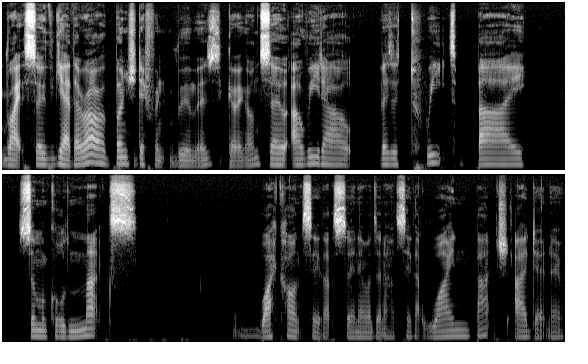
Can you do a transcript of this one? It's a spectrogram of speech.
right, so yeah, there are a bunch of different rumors going on. So I'll read out. There's a tweet by someone called Max. I can't say that surname. I don't know how to say that. Wine batch. I don't know.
